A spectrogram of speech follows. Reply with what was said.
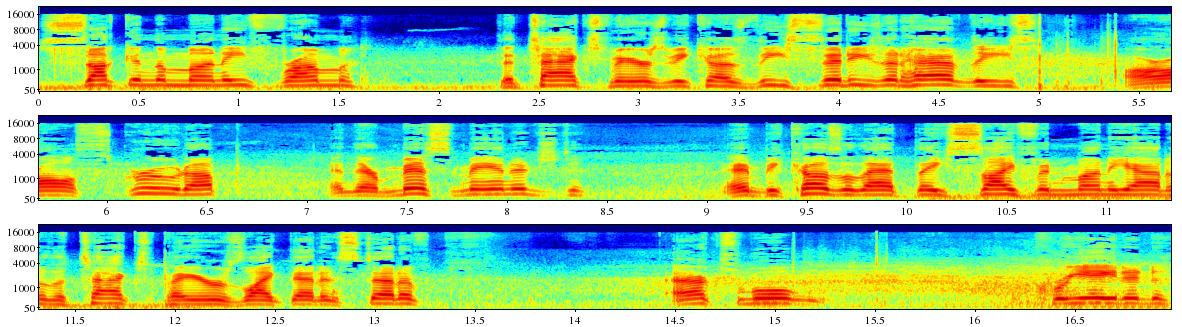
sucking the money from the taxpayers because these cities that have these are all screwed up and they're mismanaged. And because of that, they siphon money out of the taxpayers like that instead of actual created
